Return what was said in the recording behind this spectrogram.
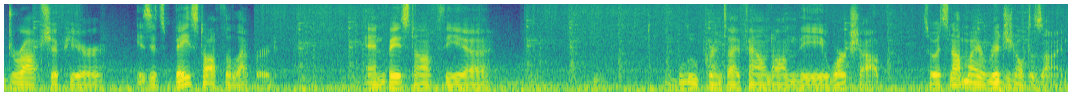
dropship here is it's based off the Leopard and based off the uh, blueprint I found on the workshop. So it's not my original design.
